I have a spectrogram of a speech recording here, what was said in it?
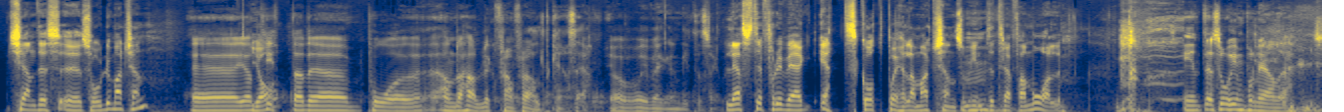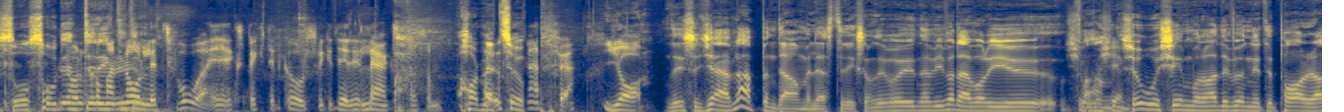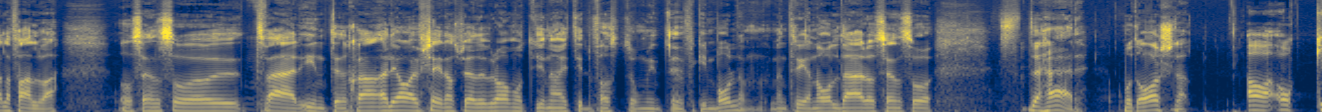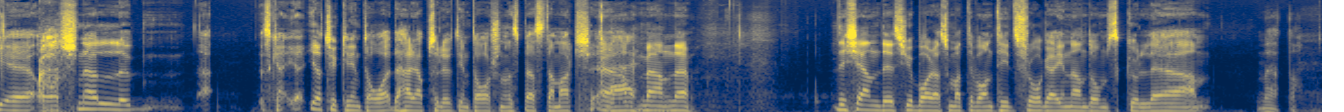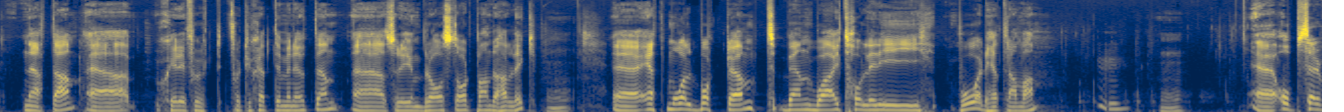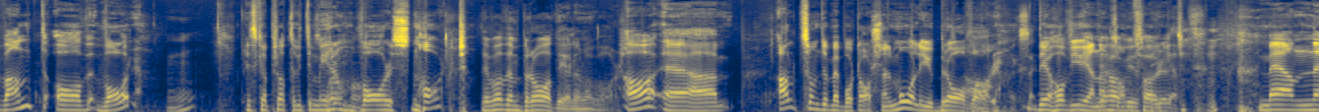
kändes, eh, såg du matchen? Eh, jag Ja. tittade på andra halvlek framför allt kan jag säga. Jag var iväg en liten sväng. Leicester får iväg ett skott på hela matchen som Mm. inte träffar mål. Inte så imponerande. så såg det inte riktigt ut. 0,02 i expected goals, vilket är det lägsta som Har mätts upp. jag. Ja, Det är så jävla up and down med Leicester. Liksom. Det var ju, när vi var där var det ju Tjo och tjim och de hade vunnit ett par i alla fall. Va? Och sen så eh, tvär inte en chans. Eller ja, i och för sig de spelade bra mot United fast de inte fick in bollen. Men 3-0 där och sen så det här mot Arsenal. Ja, och eh, Arsenal... eh, Ska, jag, jag tycker inte det här är absolut inte Arsenals bästa match. Eh, Nej. men eh, det kändes ju bara som att det var en tidsfråga innan de skulle eh, Näta. näta. Sker i 40, 46 minuten, eh, så det är ju en bra start på andra halvlek. Mm. Eh, ett mål bortdömt. Ben White håller i Ward, heter han va? Mm. Mm. Eh, observant av VAR. Mm. Vi ska prata lite mer om. VAR snart. Det var den bra delen av VAR. Ja, allt som dömer bort Arsenal-mål är ju bra VAR. exakt. Det har vi ju enats om förut. Men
